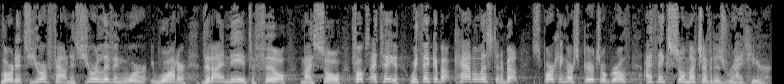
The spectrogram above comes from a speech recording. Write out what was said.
Lord, it's your fountain, it's your living water that I need to fill my soul. Folks, I tell you, we think about catalyst and about sparking our spiritual growth. I think so much of it is right here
